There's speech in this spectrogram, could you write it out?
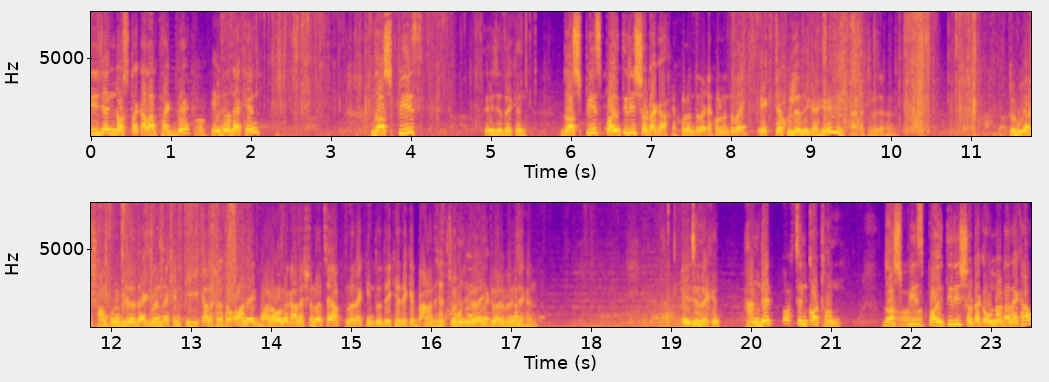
ডিজাইন দশটা কালার থাকবে. এটাও দেখেন। দশ পিস এই যে দেখেন। দশ পিস পঁয়ত্রিশশো টাকা। খুলুন তো ভাই এটা খুলুন তো ভাই। একটা খুলে দেখা হ্যাঁ? হ্যাঁ, খুলে দেখেন। তো বিয়ার সম্পূর্ণ ভিডিও দেখবেন দেখেন কি কি কালেকশন আছে অনেক ভালো ভালো কালেকশন আছে আপনারা কিন্তু দেখে দেখে বাংলাদেশের চোখটি ওনারা নিতে পারবেন দেখেন। এই যে দেখেন হান্ড্রেড পার্সেন্ট কটন দশ পিস পঁয়ত্রিশশো টাকা অন্যটা দেখাও।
